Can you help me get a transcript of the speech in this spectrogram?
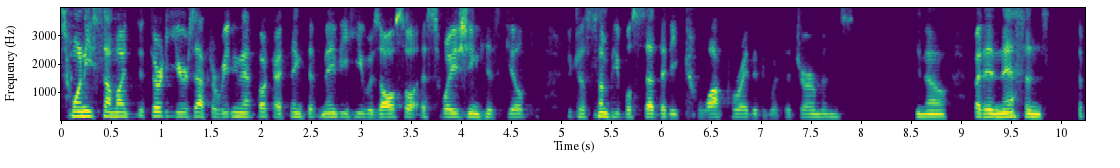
20 some 30 years after reading that book, I think that maybe he was also assuaging his guilt because some people said that he cooperated with the Germans you know? But in essence the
